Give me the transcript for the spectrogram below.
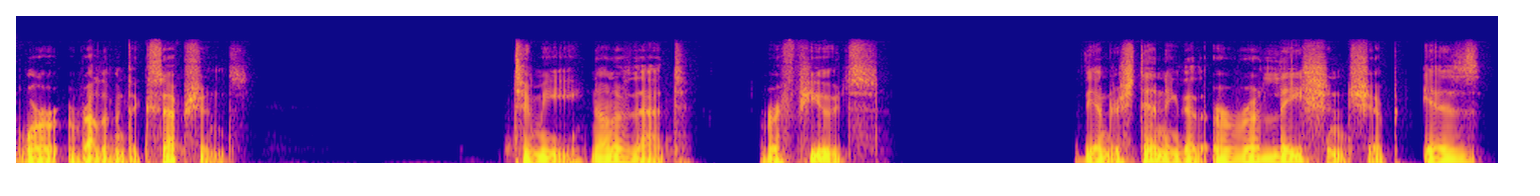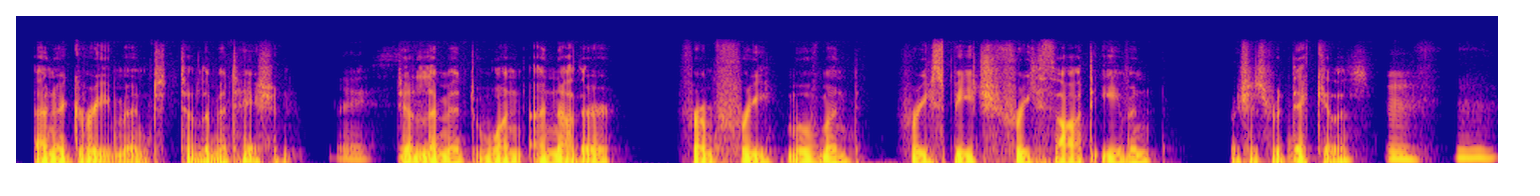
or relevant exceptions to me, none of that refutes the understanding that a relationship is an agreement to limitation, Nice. to limit one another from free movement, free speech, free thought, even, which is ridiculous. Mhm.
